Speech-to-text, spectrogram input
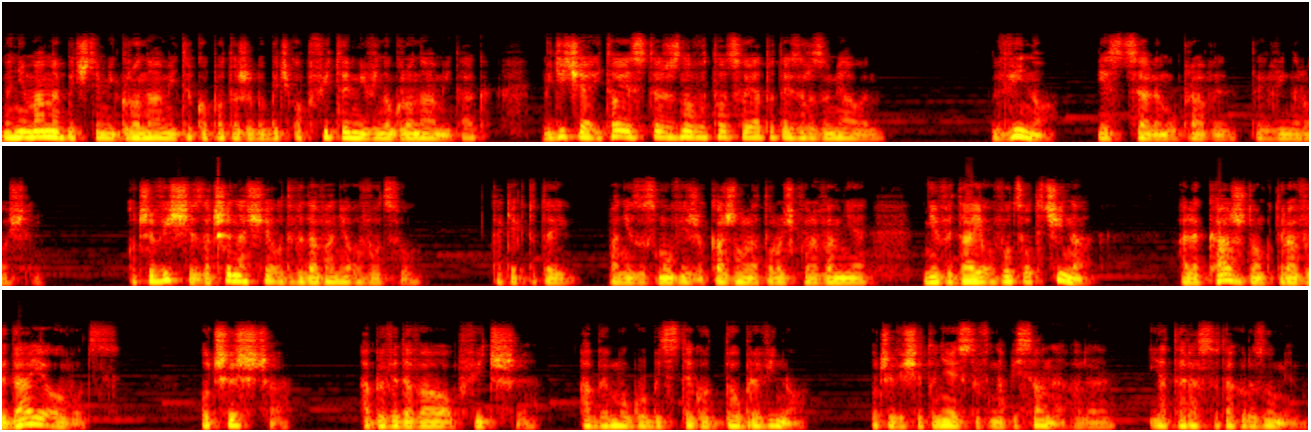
My nie mamy być tymi gronami tylko po to, żeby być obfitymi winogronami, tak? Widzicie, i to jest też znowu to, co ja tutaj zrozumiałem. Wino jest celem uprawy tych winorośli. Oczywiście zaczyna się od wydawania owocu. Tak jak tutaj Pan Jezus mówi, że każdą latorość, która we mnie nie wydaje owocu, odcina, ale każdą, która wydaje owoc, oczyszcza, aby wydawała obfitszy, aby mogło być z tego dobre wino. Oczywiście to nie jest tu napisane, ale ja teraz to tak rozumiem.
